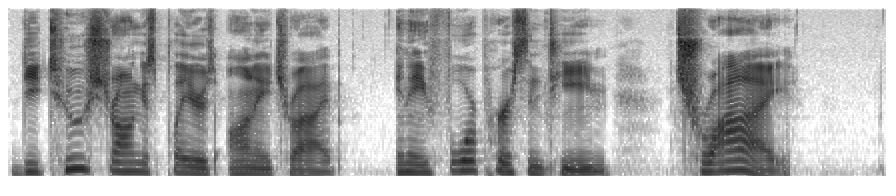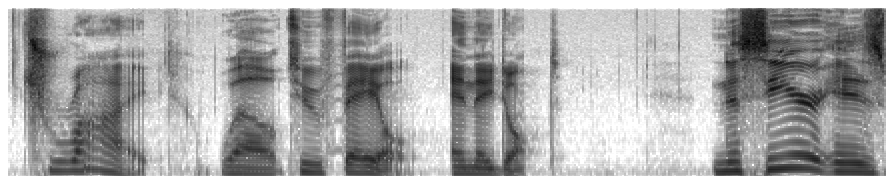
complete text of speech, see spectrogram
the two strongest players on a tribe in a four-person team try, try Well, to fail, and they don't. Naseer is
